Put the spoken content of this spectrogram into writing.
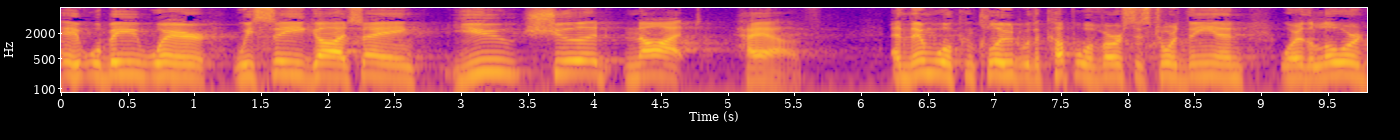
it will be where we see God saying, You should not have. And then we'll conclude with a couple of verses toward the end where the Lord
